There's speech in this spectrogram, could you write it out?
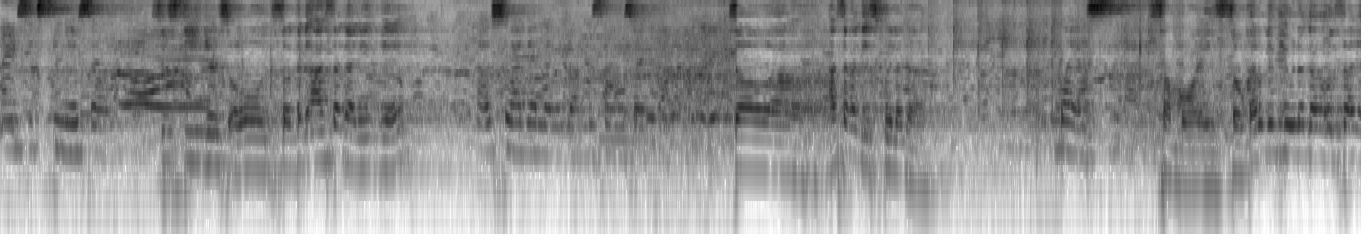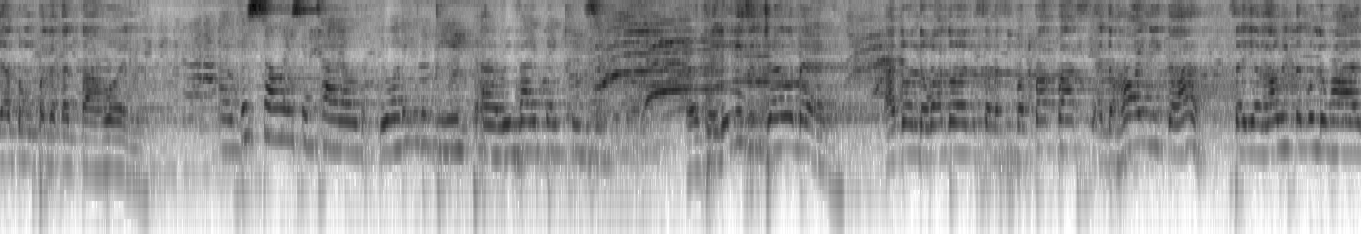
I'm 16 years old. 16 years old. So, taga-asa ganit eh? Kauswagan lang yung isang sorta. So, ah, asa ka di-eskwela ka? Moist. Sa Moise. So, karong gabi una kang unsay atong pagkakantahon. Uh, this song is entitled Rolling in the Deep, uh, revived by KZ. Okay, ladies and gentlemen, atong dawaton sa masibang pakpak si Adahar Nika sa iyang awit ng uluhan,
